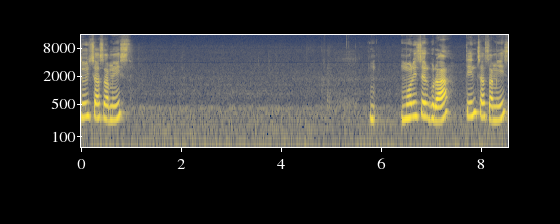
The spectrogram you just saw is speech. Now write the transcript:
দুই চা চামিচ। মরিচের গুঁড়া, তিন চা চামিচ।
